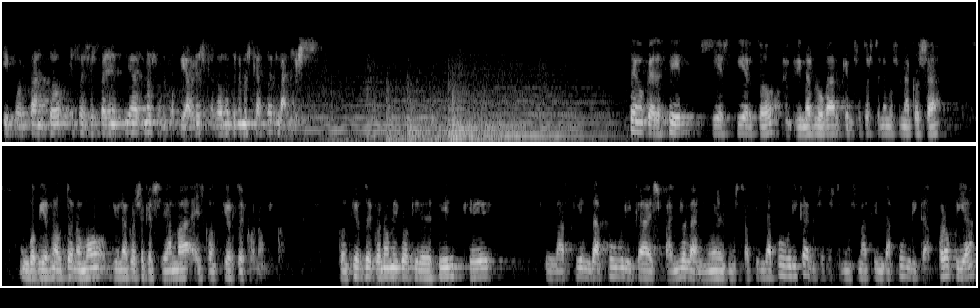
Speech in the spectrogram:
y por tanto esas experiencias no son copiables, cada uno tenemos que hacer la nuestra. Tengo que decir, si es cierto, en primer lugar, que nosotros tenemos una cosa, un gobierno autónomo y una cosa que se llama el concierto económico. El concierto económico quiere decir que la hacienda pública española no es nuestra hacienda pública, nosotros tenemos una hacienda pública propia,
